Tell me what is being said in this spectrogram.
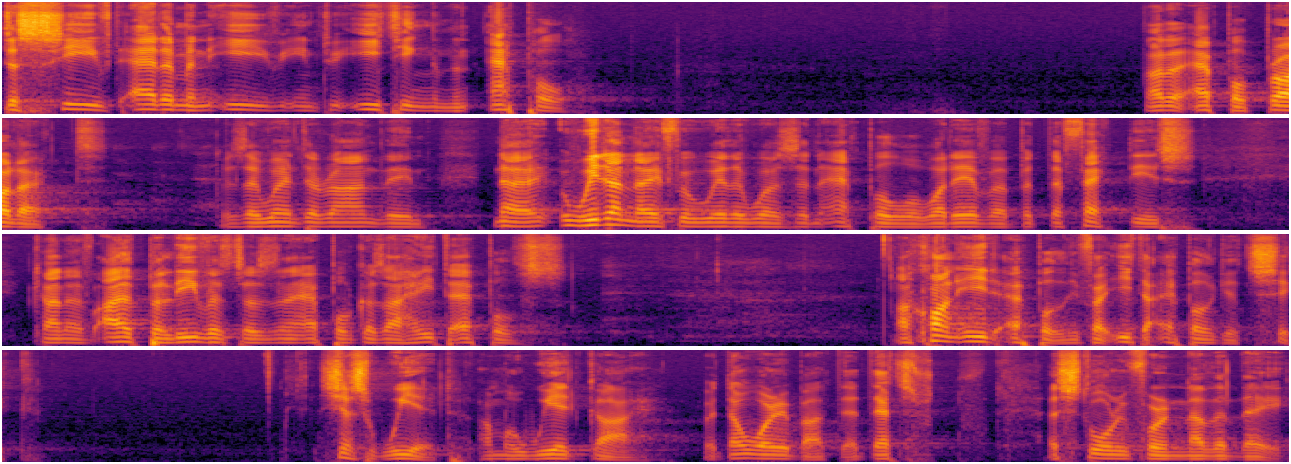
deceived Adam and Eve into eating an apple not an Apple product, because they went around then. No, we don't know if it, whether it was an apple or whatever, but the fact is, kind of, I believe it was an apple because I hate apples. I can't eat apple. If I eat an apple, I get sick. It's just weird. I'm a weird guy. But don't worry about that. That's a story for another day.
